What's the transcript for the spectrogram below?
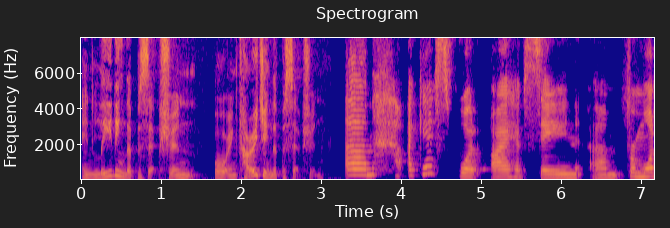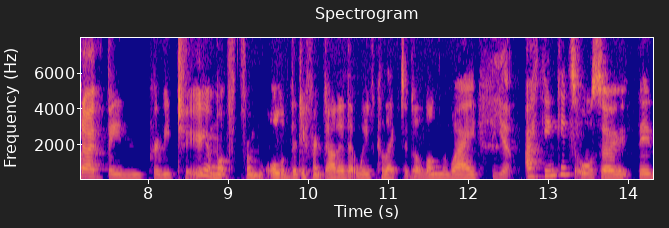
in leading the perception or encouraging the perception? Um, I guess what I have seen um, from what I've been privy to and what from all of the different data that we've collected along the way, yeah, I think it's also there,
